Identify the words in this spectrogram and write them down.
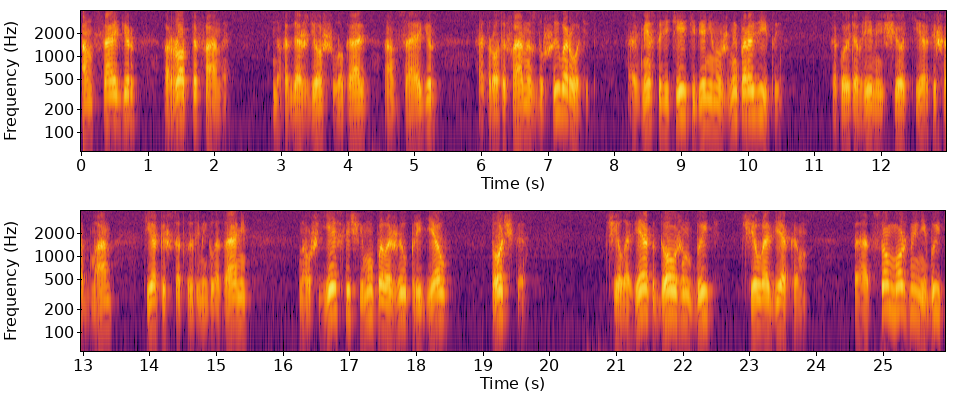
«Ансайгер» Роттефане. Но когда ждешь локаль «Ансайгер», от Роттефана с души воротит, а вместо детей тебе не нужны паразиты. Какое-то время еще терпишь обман, терпишь с открытыми глазами, но уж если чему положил предел, точка. Человек должен быть человеком, а отцом можно и не быть.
